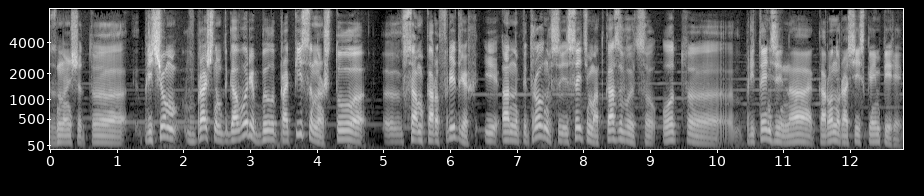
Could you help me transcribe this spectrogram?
Значит, э, причем в брачном договоре было прописано, что сам Карл Фридрих и Анна Петровна в связи с этим отказываются от э, претензий на корону Российской империи.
